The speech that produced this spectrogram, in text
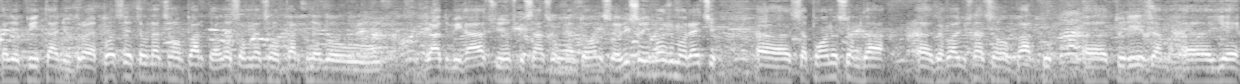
kad je u pitanju broja posjeta u nacionalnom parku, ali ne samo u nacionalnom parku, nego u gradu Bihaću i Unsko-Sanskom kantonu sve više i možemo reći sa ponosom da zahvaljujući nacionalnom parku turizam je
